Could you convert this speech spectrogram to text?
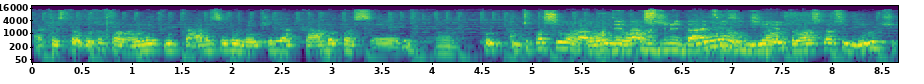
A questão que eu tô falando é que o cara simplesmente ele acaba com a série. Por- tipo assim, ó, Pra tem um poder dar troço- continuidade não, e é um troço que é o seguinte,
